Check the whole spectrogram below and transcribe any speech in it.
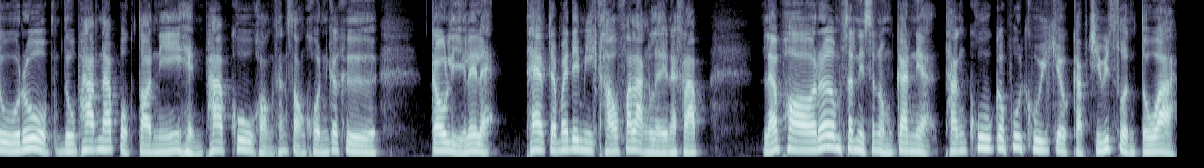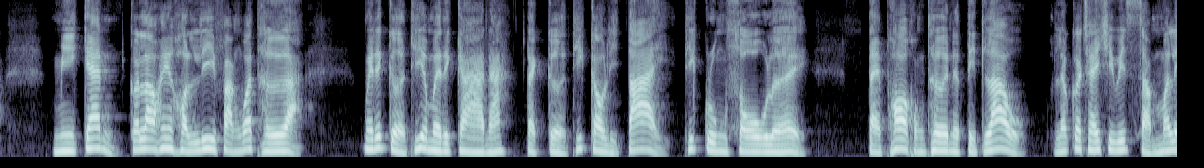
ดูรูปดูภาพหน้าปกตอนนี้เห็นภาพคู่ของทั้งสองคนก็คือ เกาหลีเลยแหละ แทบจะไม่ได้มีเขาฝรั่งเลยนะครับ แล้วพอเริ่มสนิทสนมกันเนี่ย ทั้งคู่ก็พูดคุยเกี่ยวกับชีวิตส่วนตัว มีแก้นก็เล่าให้ฮอลลี่ฟังว่าเธออะไม่ได้เกิดที่อเมริกานะ แต่เกิดที่เกาหลีใต้ที่กรุงโซลเลย แต่พ่อของเธอเนี่ยติดเหล้า แล้วก็ใช้ชีวิตสัมมาเล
